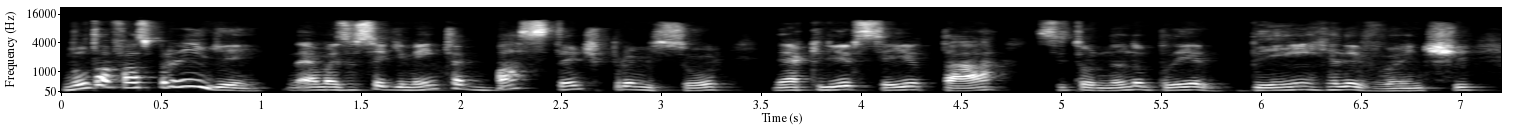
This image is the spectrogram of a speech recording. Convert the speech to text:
Não está fácil para ninguém, né? Mas o segmento é bastante promissor, né? A ClearSale está se tornando um player bem relevante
